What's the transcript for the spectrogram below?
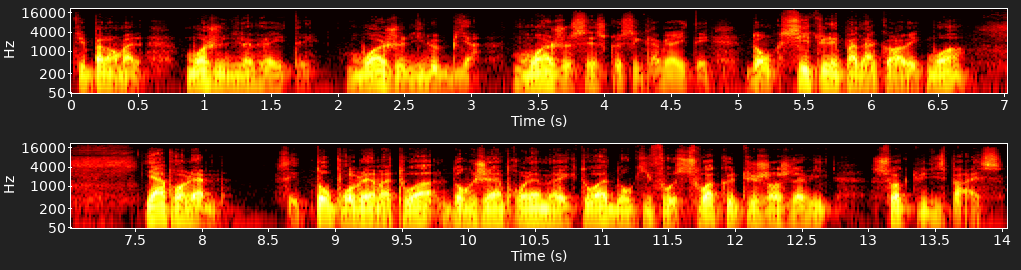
c'est pas normal. Moi, je dis la vérité. Moi, je dis le bien. Moi, je sais ce que c'est que la vérité. Donc, si tu n'es pas d'accord avec moi, il y a un problème. C'est ton problème à toi, donc j'ai un problème avec toi, donc il faut soit que tu changes d'avis, soit que tu disparaisses.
